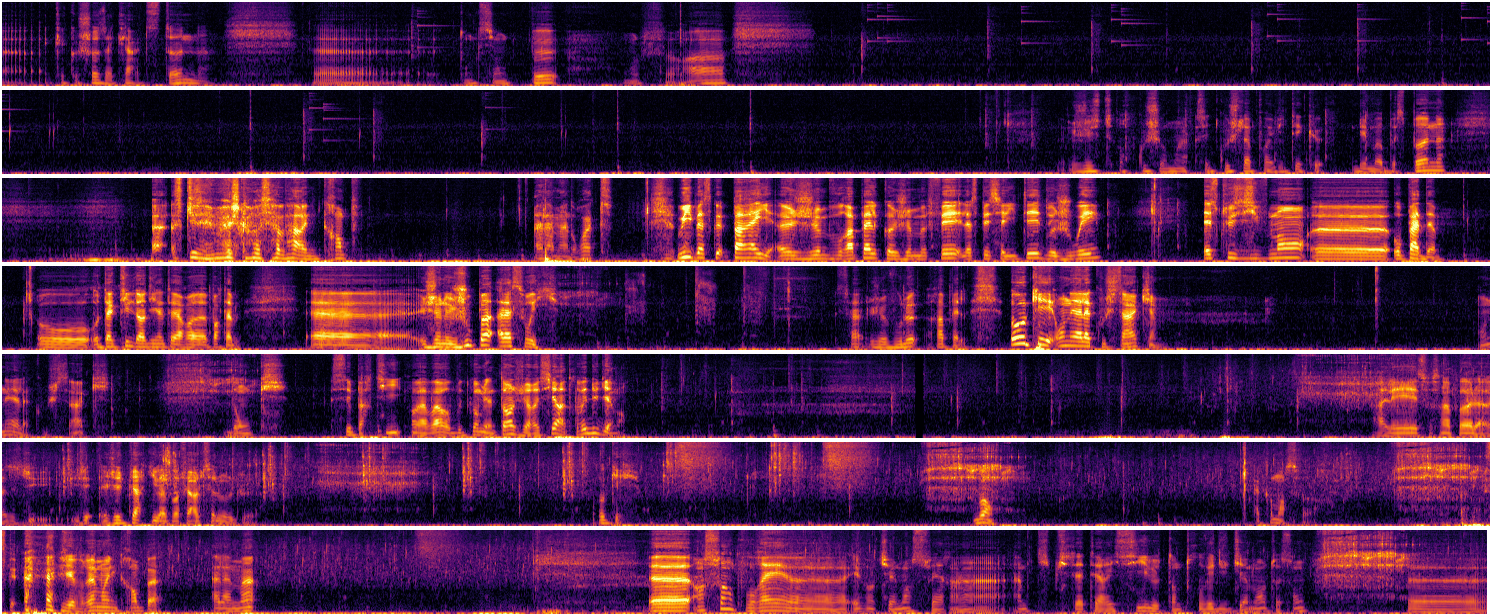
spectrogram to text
quelque chose avec la redstone. Euh, donc si on peut, on le fera. Juste recouche au moins cette couche là pour éviter que des mobs spawn. Ah, excusez-moi, je commence à avoir une crampe à la main droite. Oui, parce que pareil, euh, je vous rappelle que je me fais la spécialité de jouer exclusivement euh, au pad, au, tactile d'ordinateur euh, portable. je ne joue pas à la souris je vous le rappelle. Ok, on est à la couche 5. On est à la couche 5. Donc, c'est parti. On va voir au bout de combien de temps je vais réussir à trouver du diamant. Allez, sois sympa là. J'espère qu'il va pas faire le solo le jeu. Ok. Bon. Ça commence fort. Parce que j'ai vraiment une crampe à, la main. Euh, en soi, on pourrait euh, éventuellement se faire un, petit pied à terre ici, le temps de trouver du diamant, de toute façon. Euh,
